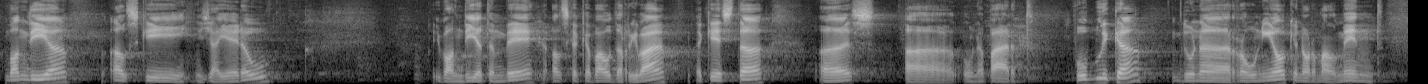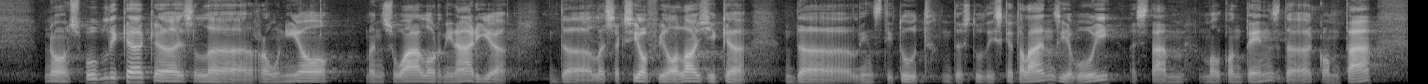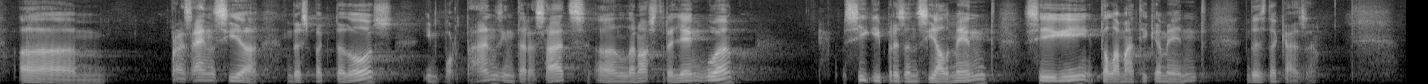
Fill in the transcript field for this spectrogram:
Bon dia als qui ja hi éreu i bon dia també als que acabeu d'arribar. Aquesta és eh, una part pública d'una reunió que normalment no és pública, que és la reunió mensual ordinària de la secció filològica de l'Institut d'Estudis Catalans i avui estem molt contents de comptar amb presència d'espectadors importants, interessats en la nostra llengua, sigui presencialment, sigui telemàticament des de casa.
